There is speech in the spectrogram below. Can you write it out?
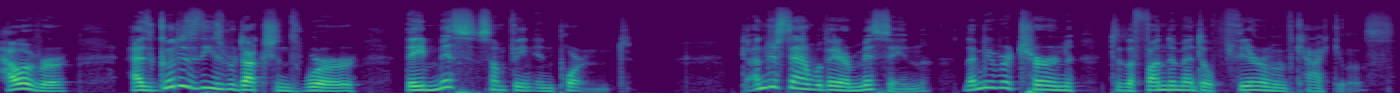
However, as good as these reductions were, they miss something important. To understand what they are missing, let me return to the fundamental theorem of calculus.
